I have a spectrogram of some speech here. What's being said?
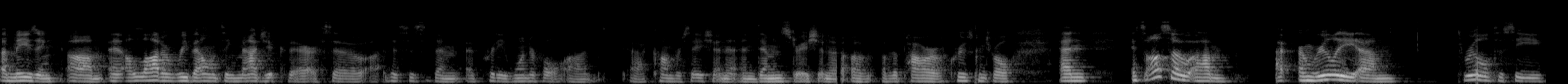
amazing, um, and a lot of rebalancing magic there. So uh, this has been a pretty wonderful uh, uh, conversation and demonstration of, of the power of cruise control, and it's also um, I, am really um, thrilled to see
